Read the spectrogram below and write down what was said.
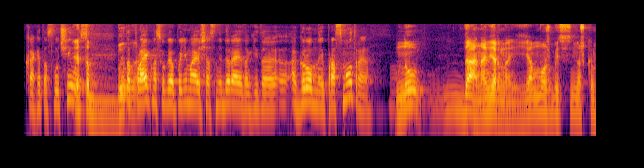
Как это случилось? Это было- Этот проект, насколько я понимаю, сейчас набирает какие-то огромные просмотры. Ну, да, наверное. Я, может быть, немножко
